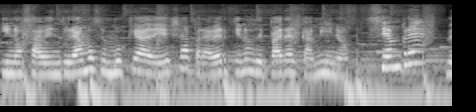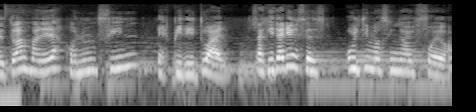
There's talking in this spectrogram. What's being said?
y nos aventuramos en búsqueda de ella para ver qué nos depara el camino. Siempre, de todas maneras, con un fin espiritual. Sagitario es el último signo de fuego.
